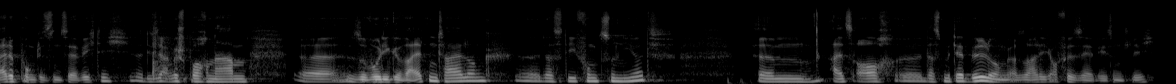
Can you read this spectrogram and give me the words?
Beide Punkte sind sehr wichtig, äh, die Sie angesprochen haben. Äh, sowohl die Gewaltenteilung, äh, dass die funktioniert, ähm, als auch das mit der Bildung. Also halte ich auch für sehr wesentlich.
